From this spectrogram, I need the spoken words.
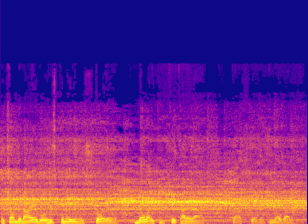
it's undeniable. His Canadian Destroyer, nobody can kick out of that. God damn it, nobody.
